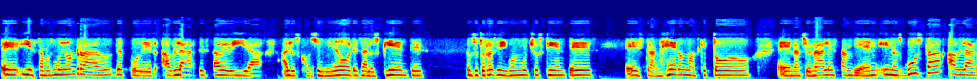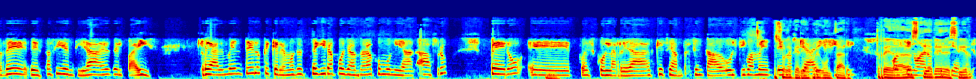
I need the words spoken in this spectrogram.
eh, y estamos muy honrados de poder hablar de esta bebida a los consumidores, a los clientes. Nosotros recibimos muchos clientes extranjeros más que todo, eh, nacionales también, y nos gusta hablar de, de estas identidades del país. Realmente lo que queremos es seguir apoyando a la comunidad afro, pero eh, pues con las redadas que se han presentado últimamente. Eso le quería queda preguntar. ¿Redadas quiere decir,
